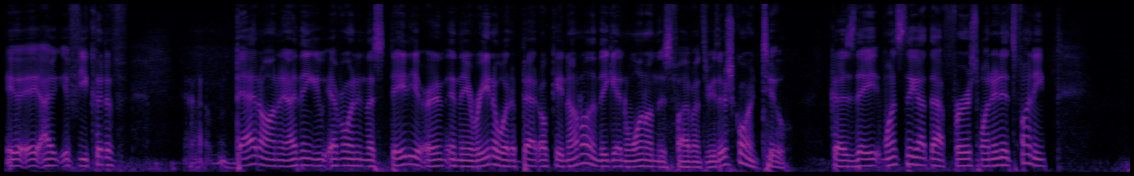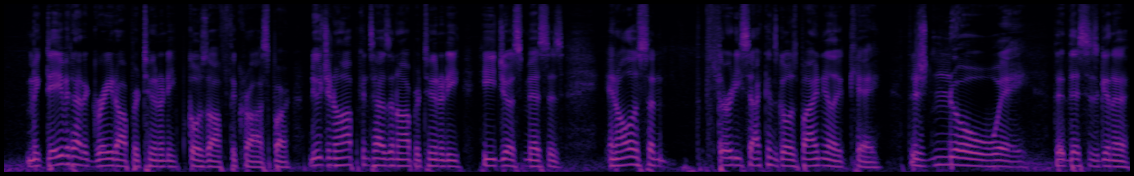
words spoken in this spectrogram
If you could have uh, bet on it, I think everyone in the stadium or in the arena would have bet. Okay, not only are they getting one on this five on three, they're scoring two because they once they got that first one, and it's funny. McDavid had a great opportunity, goes off the crossbar. Nugent Hopkins has an opportunity, he just misses, and all of a sudden, 30 seconds goes by, and you're like, okay, there's no way that this is gonna,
